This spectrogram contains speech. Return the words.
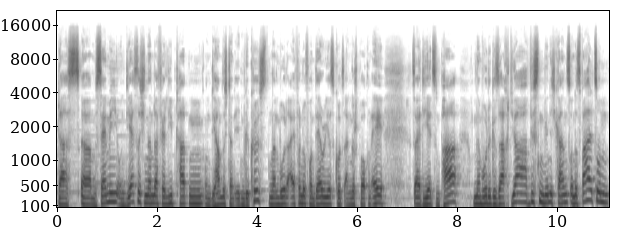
dass ähm, Sammy und Jess sich ineinander verliebt hatten und die haben sich dann eben geküsst und dann wurde einfach nur von Darius kurz angesprochen, ey, seid ihr jetzt ein Paar? Und dann wurde gesagt, ja, wissen wir nicht ganz. Und es war halt so ein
